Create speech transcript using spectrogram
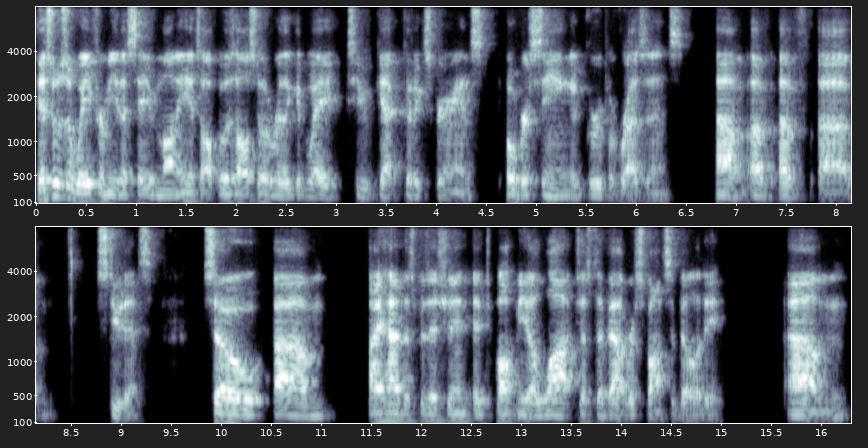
This was a way for me to save money. It's it was also a really good way to get good experience overseeing a group of residents um, of of um, students. So um, I had this position. It taught me a lot just about responsibility. Um,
